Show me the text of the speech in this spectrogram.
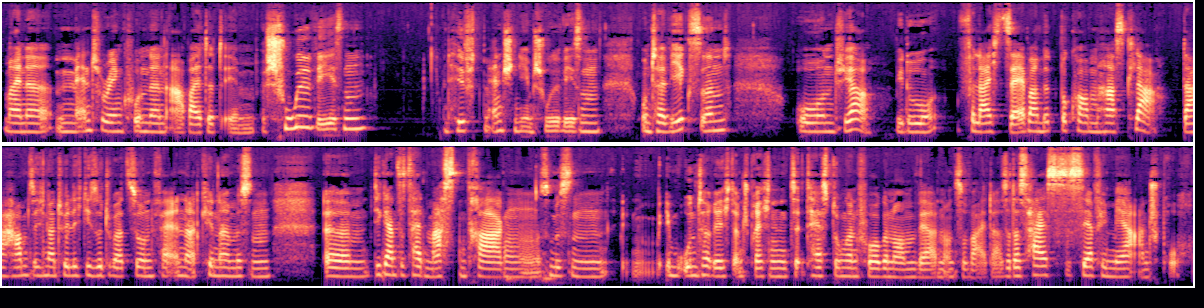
Meine Mentoring-Kundin arbeitet im Schulwesen und hilft Menschen, die im Schulwesen unterwegs sind. Und ja, wie du vielleicht selber mitbekommen hast, klar, Da haben sich natürlich die Situationen verändert. Kinder müssen ähm, die ganze Zeit Masken tragen, es müssen im Unterricht entsprechend Testungen vorgenommen werden und so weiter. Also das heißt, es ist sehr viel mehr Anspruch.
